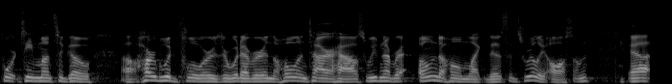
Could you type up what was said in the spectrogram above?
14 months ago, uh, hardwood floors or whatever in the whole entire house. We've never owned a home like this. It's really awesome. Uh,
